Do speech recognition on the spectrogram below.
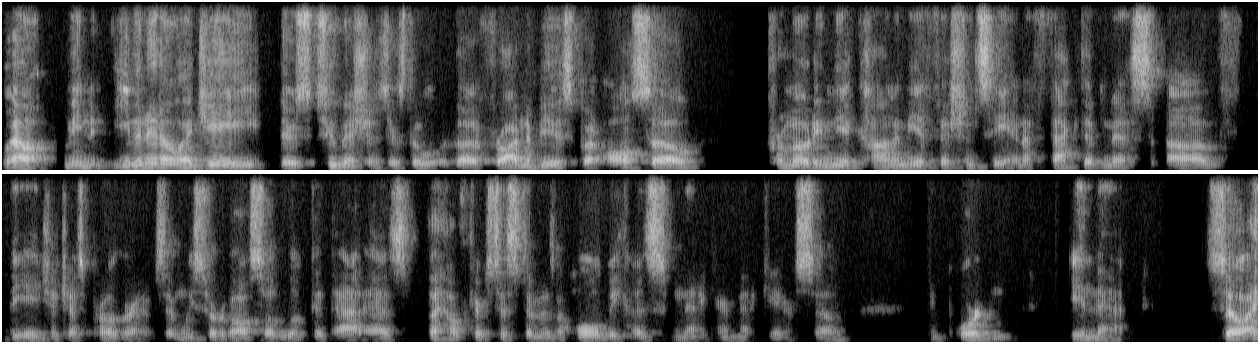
Well, I mean, even at OIG, there's two missions. There's the, the fraud and abuse, but also promoting the economy, efficiency, and effectiveness of the HHS programs. And we sort of also looked at that as the healthcare system as a whole because Medicare and Medicaid are so important in that. So I,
